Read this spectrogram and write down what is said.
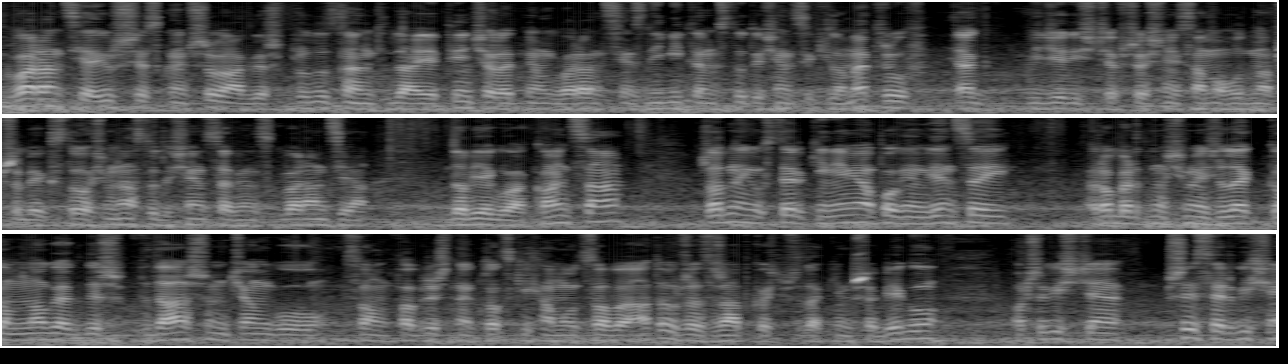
Gwarancja już się skończyła, gdyż producent daje 5-letnią gwarancję z limitem 100 tysięcy kilometrów. Jak widzieliście wcześniej, samochód ma przebieg 118 tysięcy, więc gwarancja dobiegła końca. Żadnej usterki nie miał, powiem więcej. Robert musi mieć lekką nogę, gdyż w dalszym ciągu są fabryczne klocki hamulcowe, a to już jest rzadkość przy takim przebiegu. Oczywiście przy serwisie,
